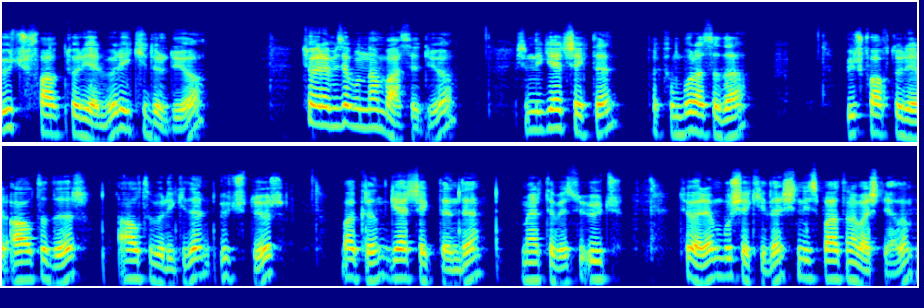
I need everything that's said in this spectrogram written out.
3 faktöriyel bölü 2'dir diyor. Teoremize bundan bahsediyor. Şimdi gerçekten bakın burası da 3 faktöriyel 6'dır. 6 bölü 2'den 3'tür. Bakın gerçekten de mertebesi 3. Teorem bu şekilde. Şimdi ispatına başlayalım.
